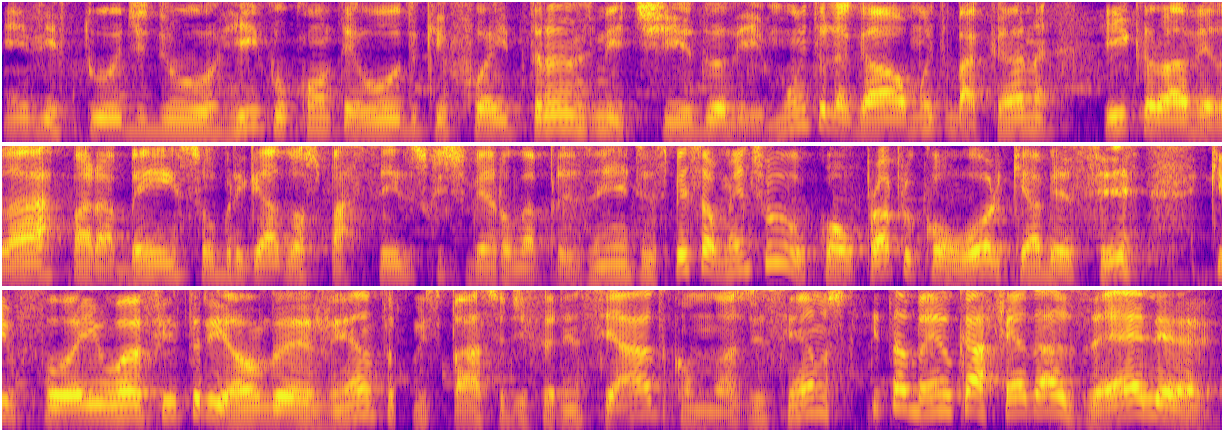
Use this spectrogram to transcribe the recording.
em virtude do rico conteúdo que foi transmitido ali. Muito legal, muito bacana. Ícaro Avelar, parabéns. Obrigado aos parceiros que estiveram lá presentes, especialmente o, o próprio Cowork ABC, que foi o anfitrião do evento. Um espaço diferenciado, como nós dissemos, e também o Café da Zélia.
